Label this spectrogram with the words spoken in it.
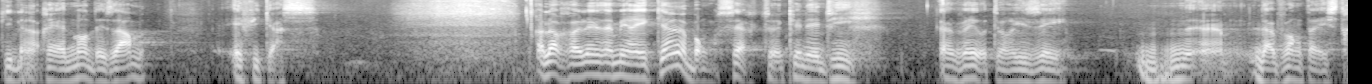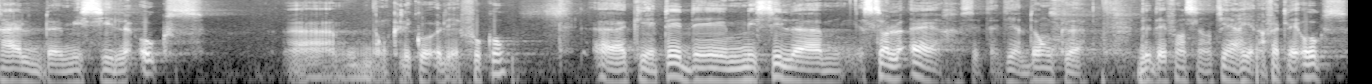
qu'il a réellement des armes efficaces. Alors, les Américains, bon, certes, Kennedy avait autorisé euh, la vente à Israël de missiles Hawks, euh, donc les, les euh, qui étaient des missiles sol-air, c'est-à-dire donc de défense antiaérienne. En fait, les Hawks,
